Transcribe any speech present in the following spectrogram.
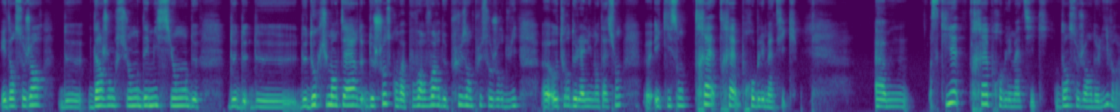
et dans ce genre d'injonctions, d'émissions, de, de, de, de, documentaires, de, choses qu'on va pouvoir voir de plus en plus aujourd'hui euh, autour de l'alimentation euh, et qui sont très très problématiques. Euh, ce qui est très problématique dans ce genre de livre,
